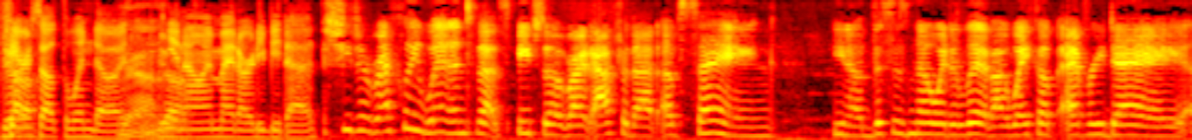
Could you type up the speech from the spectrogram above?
Yeah. fears out the window. Yeah. You Yeah. know, I might already be dead. she directly went into that speech though right after that of saying you know this is no way to live i wake up every day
